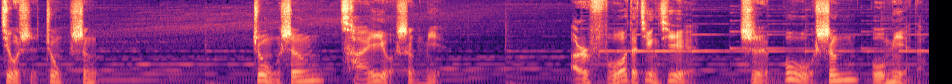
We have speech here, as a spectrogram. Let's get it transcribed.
就是众生，众生才有生灭，而佛的境界是不生不灭的。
